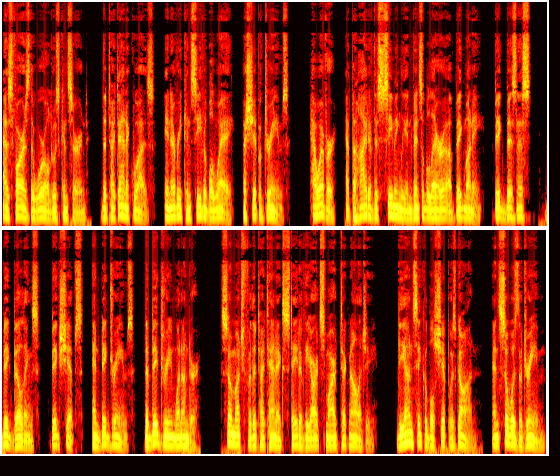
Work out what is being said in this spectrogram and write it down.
As far as the world was concerned, the Titanic was, in every conceivable way, a ship of dreams. However, at the height of this seemingly invincible era of big money, Big business, big buildings, big ships, and big dreams, the big dream went under. So much for the Titanic's state-of-the-art smart technology. The unsinkable ship was gone, and so was the dream.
